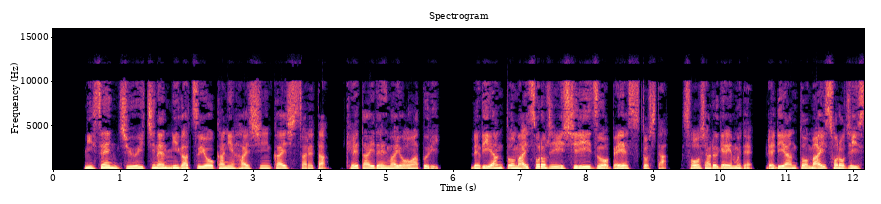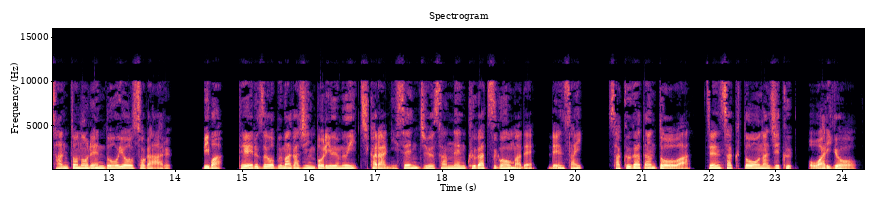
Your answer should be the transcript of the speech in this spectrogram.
2011年2月8日に配信開始された携帯電話用アプリ、レディアントマイソロジーシリーズをベースとしたソーシャルゲームで、レディアントマイソロジー3との連動要素がある。ビバ、テールズ・オブ・マガジンボリューム1から2013年9月号まで連載。作画担当は前作と同じく終わり行。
